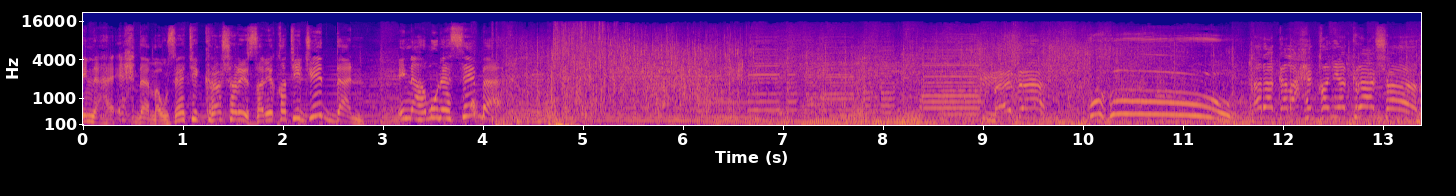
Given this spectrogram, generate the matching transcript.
إنها إحدى موزات كراشر الزلقة جدا إنها مناسبة ماذا؟ أراك لاحقا يا كراشر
